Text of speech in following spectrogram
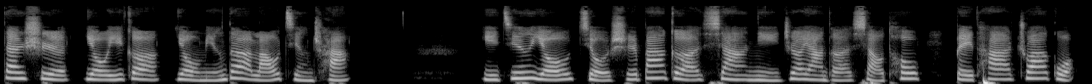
但是有一个有名的老警察。已经有九十八个像你这样的小偷被他抓过，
